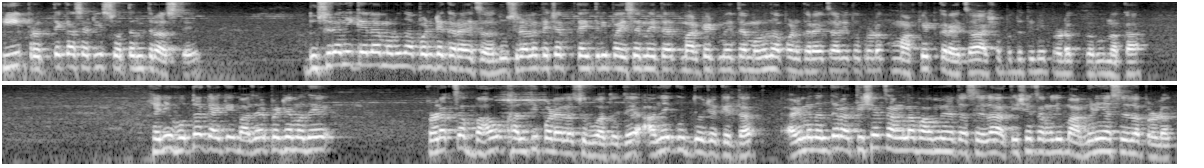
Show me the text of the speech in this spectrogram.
ही प्रत्येकासाठी स्वतंत्र असते. दुसऱ्याने केलं म्हणून आपण ते करायचं दुसऱ्याला त्याच्यात काहीतरी पैसे मिळतात मार्केट मिळतं म्हणून आपण करायचं आणि तो प्रोडक्ट मार्केट करायचा अशा पद्धतीने प्रोडक्ट करू नका. ह्याने होतं काय की बाजारपेठेमध्ये प्रोडक्टचा भाव खालती पडायला सुरुवात होते. अनेक उद्योजक येतात आणि मग नंतर अतिशय चांगला भाव मिळत असलेला अतिशय चांगली मागणी असलेला प्रोडक्ट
